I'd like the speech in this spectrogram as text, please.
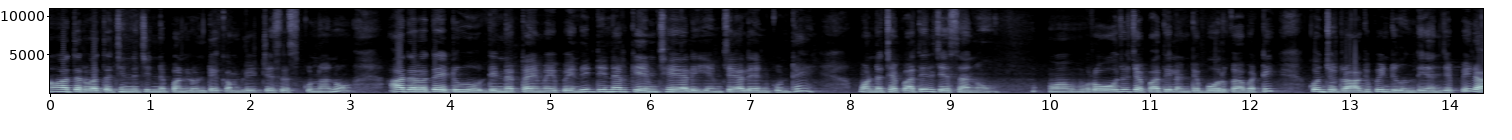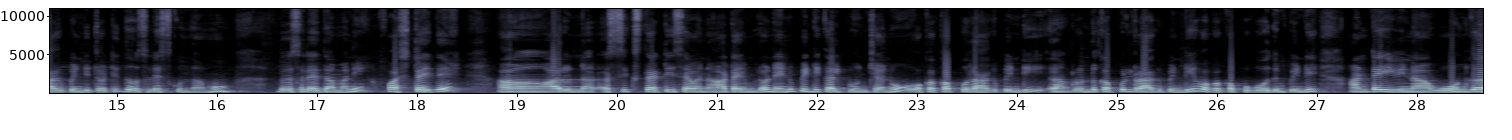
ఆ తర్వాత చిన్న చిన్న పనులు ఉంటే కంప్లీట్ చేసేసుకున్నాను. ఆ తర్వాత ఎటు డిన్నర్ టైం అయిపోయింది. డిన్నర్కి ఏం చేయాలి ఏం చేయాలి అనుకుంటే మొన్న చపాతీలు చేశాను. రోజు చపాతీలు అంటే బోరు కాబట్టి కొంచెం రాగిపిండి ఉంది అని చెప్పి రాగిపిండితోటి దోశలు వేసుకుందాము దోశలు వేద్దామని ఫస్ట్ అయితే ఆరున్నర సిక్స్ థర్టీ సెవెన్ ఆ టైంలో నేను పిండి కలిపి ఉంచాను. ఒక కప్పు రాగిపిండి రెండు కప్పులు రాగిపిండి ఒక కప్పు గోధుమ పిండి. అంటే ఇవి నా ఓన్గా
